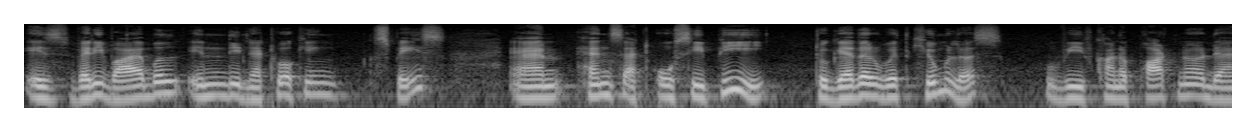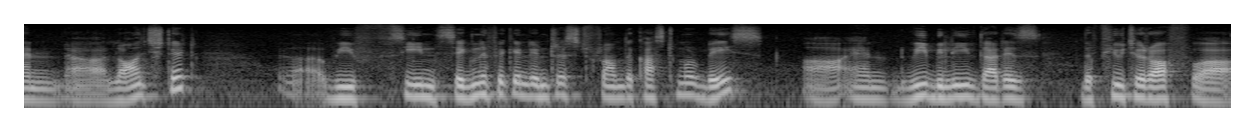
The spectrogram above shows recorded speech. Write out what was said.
is very viable in the networking space, and hence at OCP together with Cumulus, we've kind of partnered and uh, launched it. Uh, we've seen significant interest from the customer base uh, and we believe that is the future of, uh,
